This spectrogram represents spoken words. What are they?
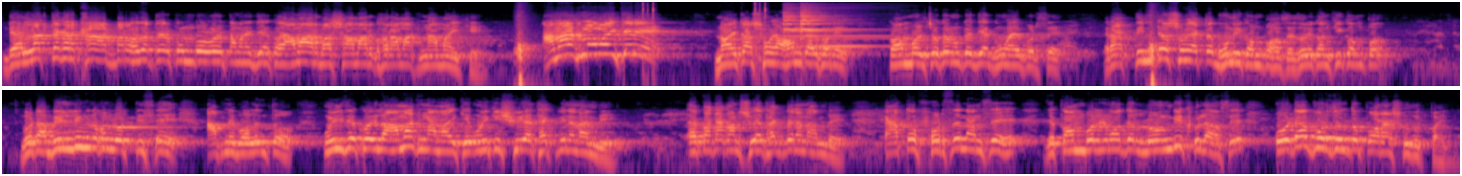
দেড় লাখ টাকার খাট, বারো হাজার টাকার কম্বল তার মানে দিয়ে কয়, আমার বাসা, আমার ঘর, আমাক নামাইকে আমাক নামাইকে রে? নয়টার সময় অহংকার করে কম্বল চোখে মুখে দিয়ে ঘুমায় পড়ছে। রাত তিনটার সময় একটা ভূমিকম্প হচ্ছে জোরে কোন, কি কম্প? গোটা বিল্ডিং যখন লড়তিছে, আপনি বলেন তো উই যে কইলো, আমাক নামাইকে উই কি শুয়ে থাকবি না নামবি? কথা কন, শুয়ে থাকবে না নামবে? এত ফোর্সে নামছে যে কম্বলের মধ্যে লঙ্গি খুলে আছে, ওটা পর্যন্ত পড়ার সুযোগ পায়নি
